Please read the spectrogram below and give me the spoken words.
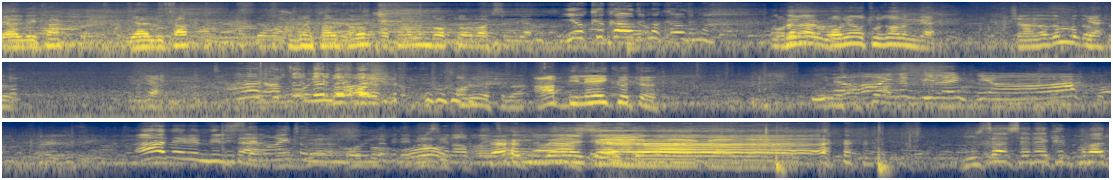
Gel bir kalk. Gel bir kalk. Şuradan kalkalım. Oturalım doktor baksın gel. Yok yok kaldırma kaldırma. Oraya, oraya oturalım gel. Çağırdın mı doktor? Ha, dur dur dur dur. dur. Abi bileği kötü. Yine aynı bilek ya. Aferin bir sen. Sema'yı tanırım bu oyunda bir de bir sen ablayı İnsan sene 40 Murat.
